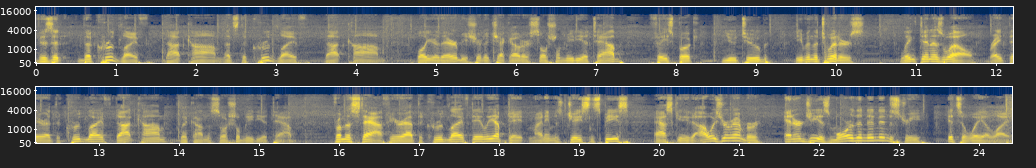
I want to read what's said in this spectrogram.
visit thecrudelife.com. That's thecrudelife.com. While you're there, be sure to check out our social media tab Facebook, YouTube, even the Twitters, LinkedIn as well. Right there at thecrudelife.com. Click on the social media tab. From the staff here at the Crude Life Daily Update, my name is Jason Spiess, asking you to always remember energy is more than an industry, it's a way of life.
